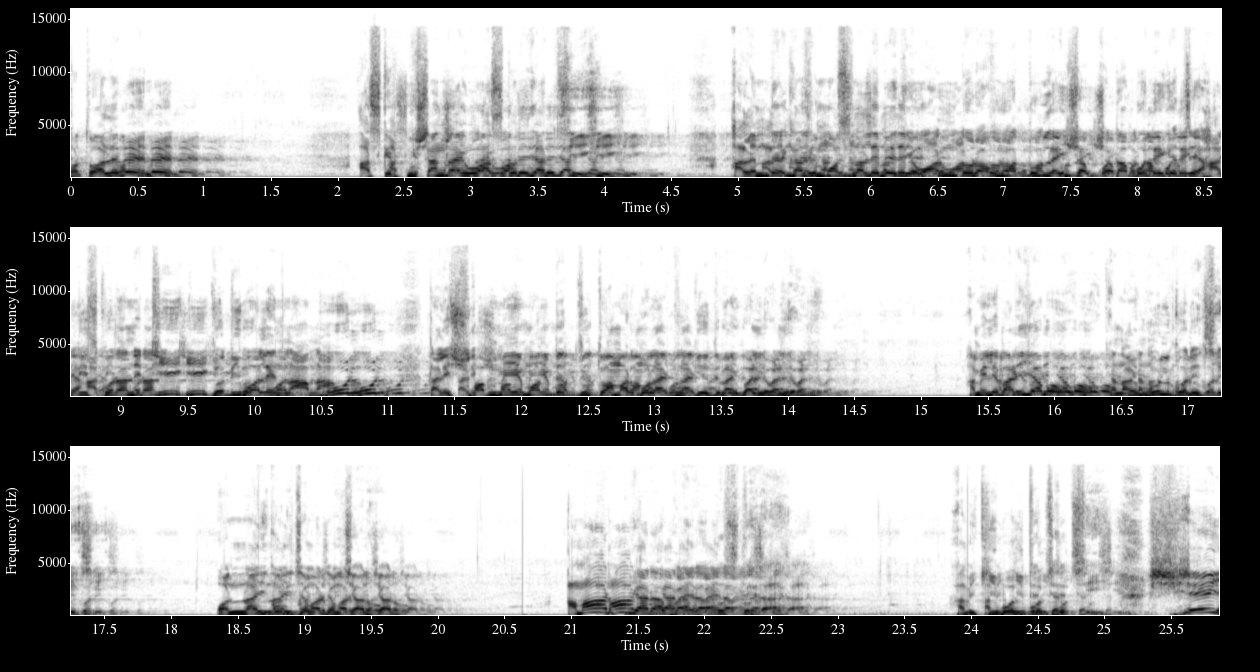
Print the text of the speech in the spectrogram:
ফতোয়া নেবেন। আজকে কুসাংরায় ওয়াজ করে যাচ্ছি। আলেমদের কাছে মশলা নেবে যে অন্ধ রহমাতুল্লাহ এইসব কথা বলে গেছে হাদিস কোরআনে ঠিক যদি বলে না ভুল তাহলে সব মেয়ে মধ্যে দ্রুত আমার গলায় ঢুকিয়ে দেবে আমি বাড়ি বাড়ি আমি লে বাড়ি যাব? কেন আমি ভুল করেছি? অন্যায় করেছি আমার বিচার। আমার পিয়ারা ভাইরা বস্তেরা আমি কি বলতে চাচ্ছি? সেই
